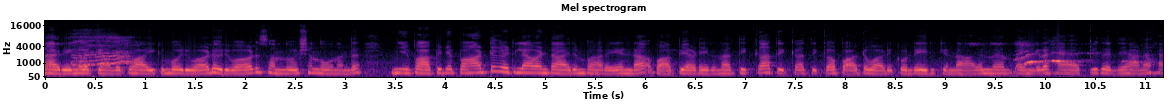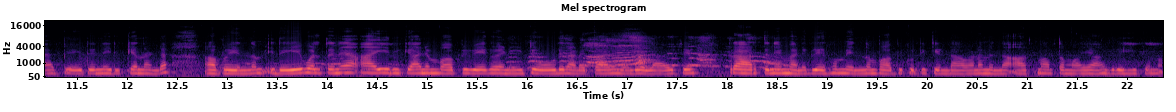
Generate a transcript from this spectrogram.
കാര്യങ്ങളൊക്കെ അതൊക്കെ വായിക്കുമ്പോൾ ഒരുപാട് ഒരുപാട് സന്തോഷം തോന്നുന്നുണ്ട്. ഇനി പാപ്പിന്റെ പാട്ട് കേട്ടില്ല വേണ്ട ആരും പറയണ്ട. പാപ്പി അവിടെ ഇരുന്നാൽ തിക്ക തിക്ക തിക്ക പാട്ട് പാടിക്കൊണ്ടേ ഇരിക്കേണ്ട. ആളിന്ന് ഭയങ്കര ഹാപ്പി തന്നെയാണ്. ഹാപ്പി ആയിട്ട് തന്നെ ഇരിക്കുന്നുണ്ട്. അപ്പോൾ എന്നും ഇതേപോലെ തന്നെ ആയിരിക്കാനും പാപ്പി വേഗം എണീറ്റ് ഓടി നടക്കാനും വേണ്ടി എല്ലാവരുടെയും പ്രാർത്ഥനയും അനുഗ്രഹവും എന്നും പാപ്പിക്കുട്ടിക്ക് ഉണ്ടാവണമെന്ന് ആത്മാർത്ഥമായി ആഗ്രഹിക്കുന്നു.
